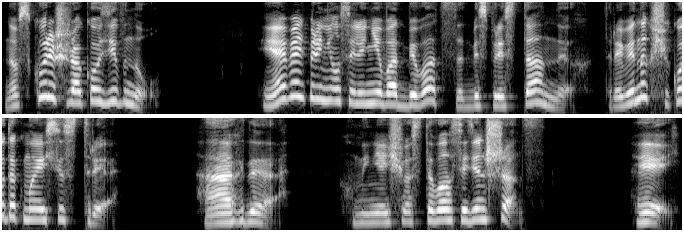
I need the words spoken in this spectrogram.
но вскоре широко зевнул. И опять принялся лениво отбиваться от беспрестанных, травяных щекоток моей сестры. Ах да, у меня еще оставался один шанс. Эй!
